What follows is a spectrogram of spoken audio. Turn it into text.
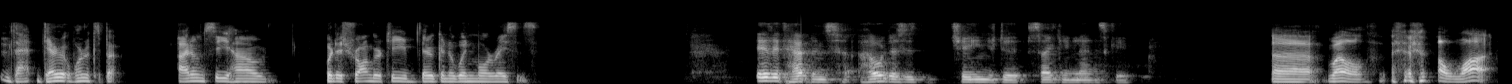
that there it works, but I don't see how with a stronger team they're going to win more races. If it happens, how does it change the cycling landscape? Uh, well, a lot.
